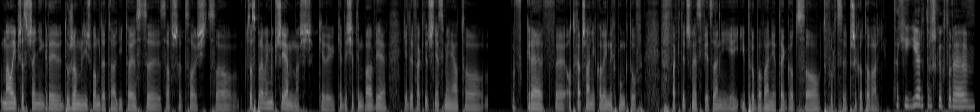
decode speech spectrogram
małej przestrzeni gry dużą liczbą detali to jest e, zawsze coś, co, co sprawia mi przyjemność, kiedy, kiedy się tym bawię, kiedy faktycznie zmienia to w grę, w odhaczanie kolejnych punktów, w faktyczne zwiedzanie jej i próbowanie tego, co twórcy przygotowali takich gier troszkę, które w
